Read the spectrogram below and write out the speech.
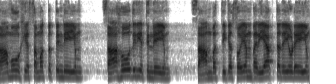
സാമൂഹ്യ സമത്വത്തിന്റെയും സാഹോദര്യത്തിന്റെയും സാമ്പത്തിക സ്വയം പര്യാപ്തതയുടെയും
